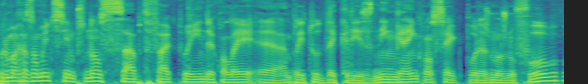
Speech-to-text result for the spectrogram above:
por uma razão muito simples. Não se sabe de facto ainda qual é a amplitude da crise. Ninguém consegue pôr as mãos no fogo.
